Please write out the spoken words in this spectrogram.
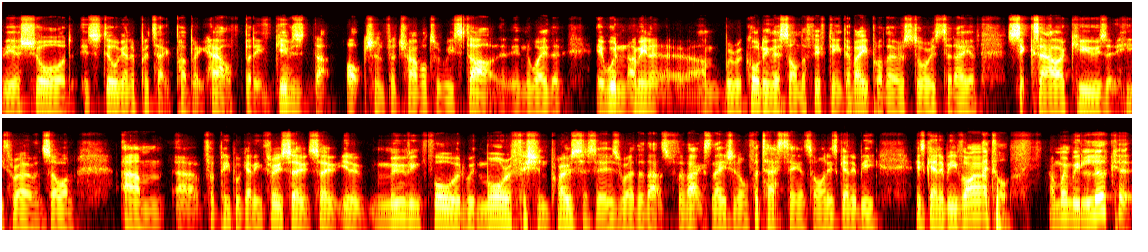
be assured is still going to protect public health, but it gives that option for travel to restart in the way that it wouldn't. I mean, uh, um, we're recording this on the 15th of April. There are stories today of six-hour queues at Heathrow and so on um, uh, for people getting through. So, so you know, moving forward with more efficient processes, whether that's for vaccination or for testing and so on, is going to be is going to be vital. And when we look at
